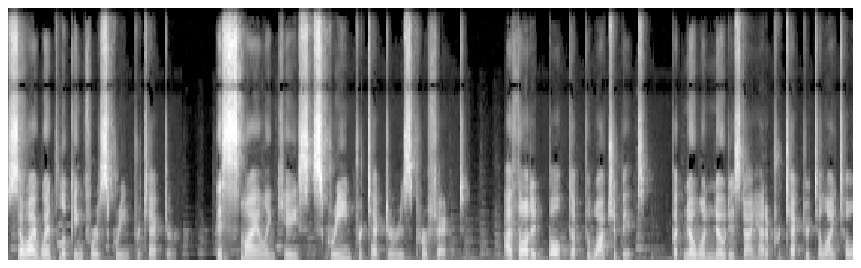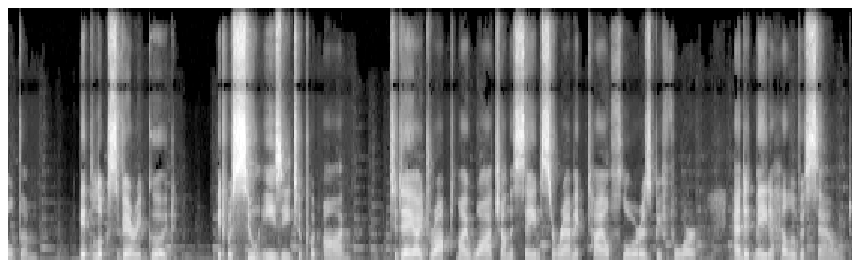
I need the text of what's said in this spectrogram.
so I went looking for a screen protector. This smiling case screen protector is perfect. I thought it bulked up the watch a bit, but no one noticed I had a protector till I told them. It looks very good. It was so easy to put on. Today I dropped my watch on the same ceramic tile floor as before, and it made a hell of a sound.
